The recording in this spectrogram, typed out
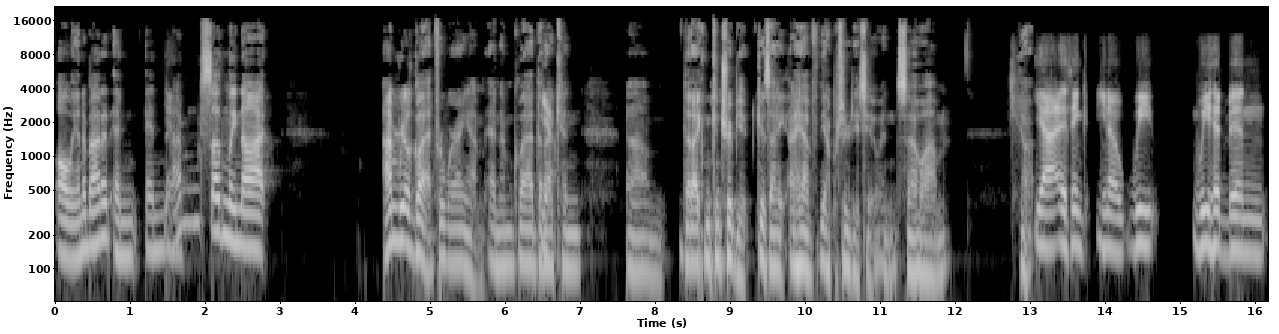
all in about it, and and Yeah. I'm suddenly not. I'm real glad for where I am, and I'm glad that I can, um, that I can contribute because I I have the opportunity to, and so um, Yeah, I think you know we we had been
